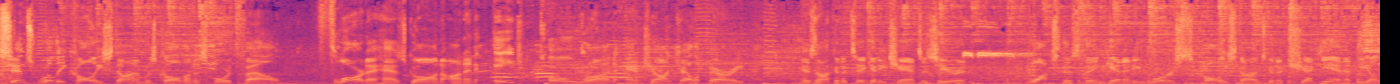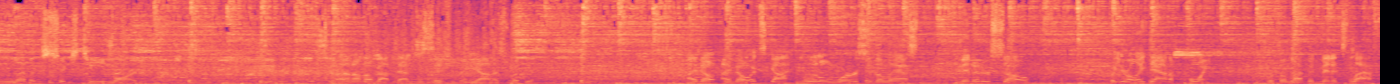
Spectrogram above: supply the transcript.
Since Willie Cauley-Stein was called on his fourth foul, Florida has gone on an 8-0 run, and John Calipari is not going to take any chances here and watch this thing get any worse. Cauley-Stein's going to check in at the 11-16 mark. I don't know about that decision, to be honest with you. I know, I know it's gotten a little worse in the last minute or so, but you're only down a point with 11 minutes left.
